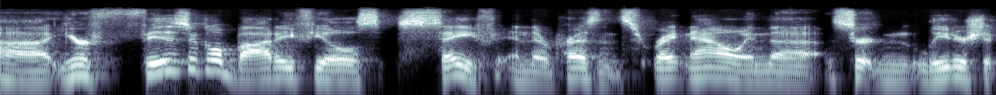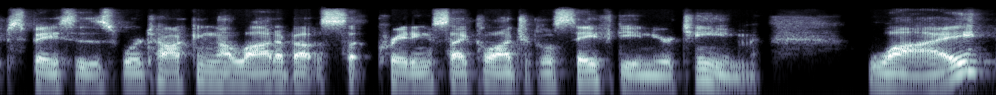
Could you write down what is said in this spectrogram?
Uh, your physical body feels safe in their presence. Right now, in the certain leadership spaces, we're talking a lot about creating psychological safety in your team. Why?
